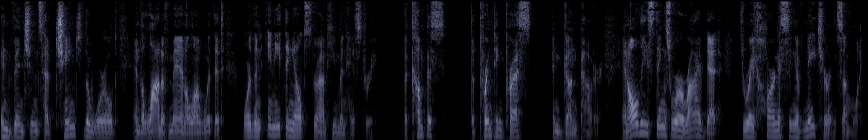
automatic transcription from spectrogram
inventions have changed the world and the lot of man along with it more than anything else throughout human history the compass, the printing press, and gunpowder, and all these things were arrived at through a harnessing of nature in some way.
